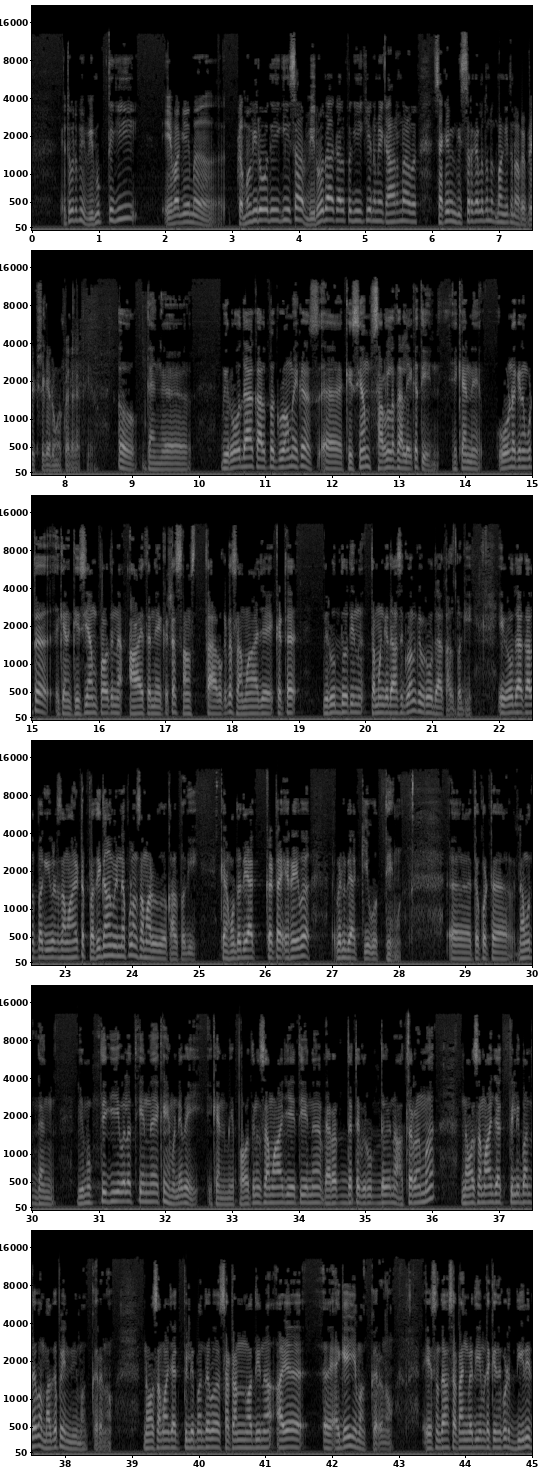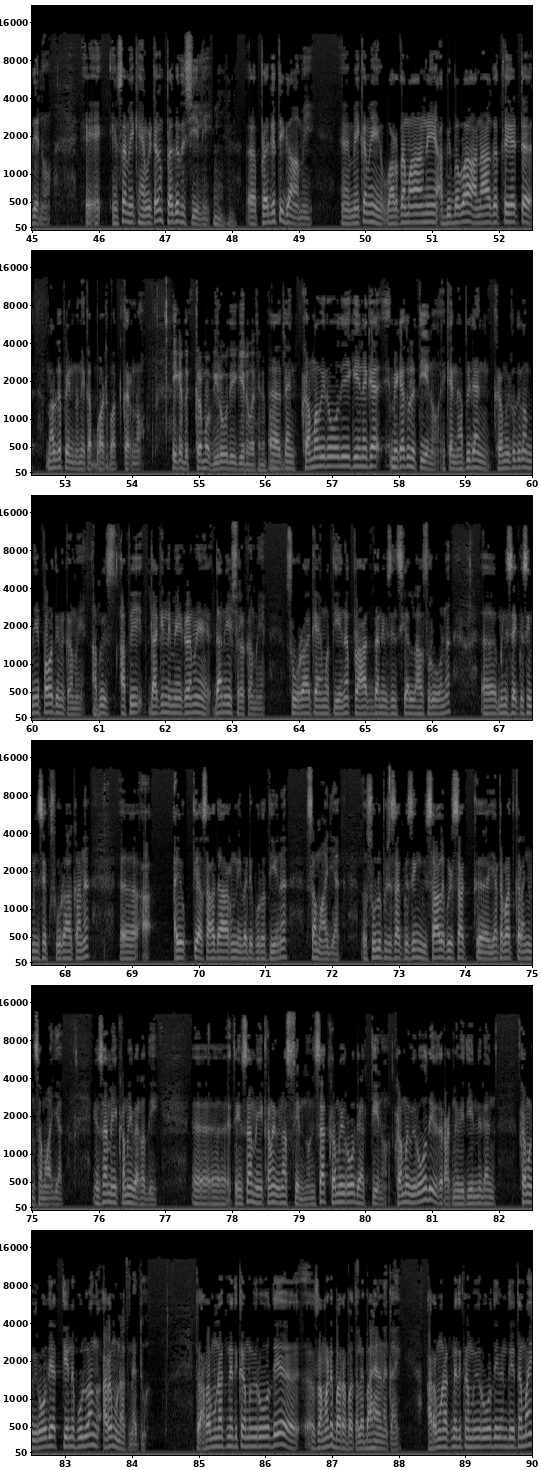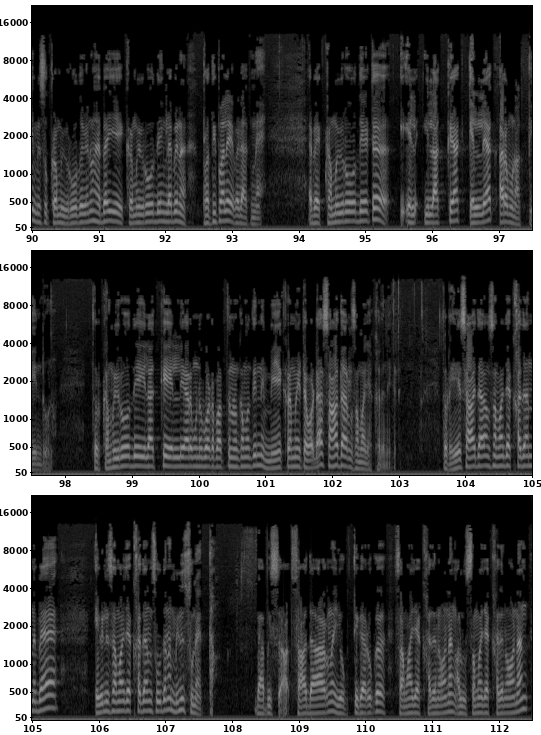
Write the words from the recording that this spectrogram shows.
එතකොට මේ විමුක්ති ගී ඒ වගේම ක්‍රම විරෝධී ගී සහ විරෝධාකල්ප ගී කියන මේ කාරණාව සැකෙමින් විස්තර කරලා දුන්නොත් මම හිතනවා අපේ ප්‍රේක්ෂකයන්ට වැදගත් කියලා. ඔව් දැන් විරෝධාකල්ප ගුවම එක කිසියම් සරල තලයක තියෙන්නේ. ඒ කියන්නේ ඕන කෙනෙකුට ඒ කියන්නේ කිසියම් පවතින ආයතනයකට සංස්ථාවකට සමාජයකට විරුද්ධව තියෙන තමන්ගේ දාස ගුවම විරෝධාකල්ප ගී. ඒ විරෝධාකල්ප ගී වලට සමහරවිට ප්‍රතිගාමී වෙන්න පුළුවන් සමහර විරෝධාකල්ප ගී. ඒ කියන්නේ හොඳ දෙයක්කට එරෙහිව වෙන දෙයක් කිව්වොත් එහෙම. එතකොට නමුත් දැන් විමුක්ති ගීවල තියෙන එක එහෙම නෙවෙයි. ඒ කියන්නේ මේ පවතින සමාජයේ තියෙන වැරද්දට විරුද්ධ වෙන අතරම නව සමාජයක් පිළිබඳව මඟ පෙන්වීමක් කරනවා. නව සමාජයක් පිළිබඳව සටන් වදින අය ඇගයීමක් කරනවා. ඒ සඳහා සටන් වැදීමට කෙනෙකුට දිරි දෙනවා. ඒ නිසා මේක හැමිටම ප්‍රගතිශීලී. ප්‍රගතිගාමී. මේක මේ වර්තමානයේ අභිබව අනාගතයට මඟ පෙන්වන එකක් බවට පත් කරනවා. ඒකද ක්‍රම විරෝධී කියන වචනේ දැන් ක්‍රම විරෝධී කියන එක මේක ඇතුලේ තියෙනවා. කියන්නේ අපි දැන් ක්‍රම විරෝධීකම මේ පවතින ක්‍රමය. අපි අපි දකින්නේ මේ ක්‍රමය ධනේශ්වර ක්‍රමය. සූරා කෑම තියෙන ප්‍රාග්ධන විසින් සියල්ල හසුරුවන මිනිසෙක් විසින් මිනිසෙක් සූරා කන අයුක්ති අසාධාරණ වැඩිපුර තියෙන සමාජයක්. සුළු පිරිසක් විසින් විශාල පිරිසක් යටපත් කරගෙන සමාජයක්. නිසා මේ ක්‍රමය වැරදි. ඒ නිසා මේ ක්‍රම වෙනස් වෙන්න. නිසා ක්‍රම විරෝධයක් තියෙනවා. ක්‍රම විරෝධය විතරක් නෙවෙයි තියෙන්නේ දැන් ක්‍රම විරෝධයක් තියෙන්න පුළුවන් අරමුණක් නැතුව. ඒ අරමුණක් නැති ක්‍රම විරෝධය සමහරට බරපතල භයානකයි. අරමුණක් නැති ක්‍රම විරෝධය වෙන දේ තමයි මිසු ක්‍රම විරෝධ වෙනවා. හැබැයි ඒ ක්‍රම විරෝධයෙන් ලැබෙන ප්‍රතිඵලය වැඩක් නැහැ. හැබැයි ක්‍රම විරෝධයට ඉලක්කයක් එල්ලයක් අරමුණක් තියෙන්න ඕන. ඒතකොට ක්‍රම විරෝධයේ ඉලක්කය එල්ලේ අරමුණ බවට පත් වෙනකම තින්නේ මේ ක්‍රමයට වඩා සාධාරණ සමාජයක් හදන එකට. ඒතකොට ඒ සාධාරණ සමාජයක් හදන්න බෑ එවැනි සමාජයක් හදන්න සූදානම් මිනිස්සු නැත්තම්. දැන් අපි සාධාරණ යුක්තිගරුක සමාජයක් හදනවා නම් අලුත් සමාජයක් හදනවා නම්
